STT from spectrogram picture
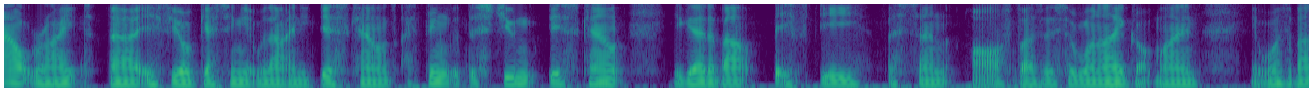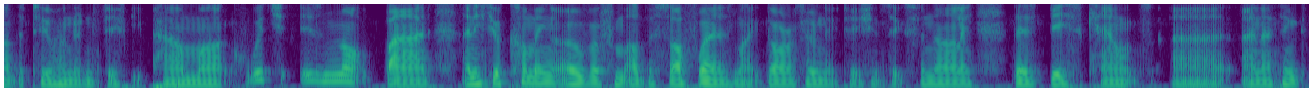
outright uh, if you're getting it without any discounts. I think with the student discount, you get about 50% off. As I said, when I got mine, it was about the £250 mark, which is not bad. And if you're coming over from other softwares like Dorico Notion 6 Finale, there's discounts. Uh, and I think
